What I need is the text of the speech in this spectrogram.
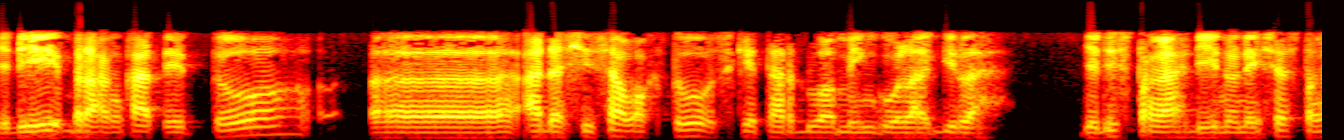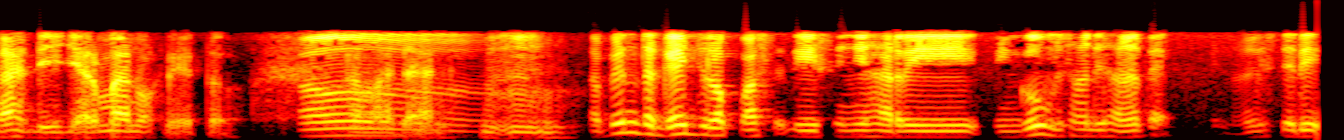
Jadi berangkat itu eh ada sisa waktu sekitar dua minggu lagi lah. Jadi setengah di Indonesia, setengah di Jerman waktu itu. oh Ramadan. Mm-mm. tapi ente gaya jelok pas di sini hari Minggu misalnya di sana teh jadi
